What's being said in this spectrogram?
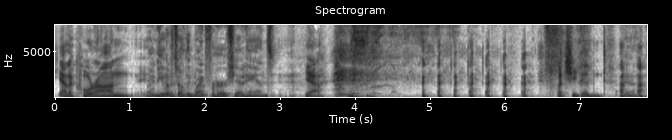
yeah, the Quran. and he would have totally went for her if she had hands. Yeah. but she didn't. Yeah.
